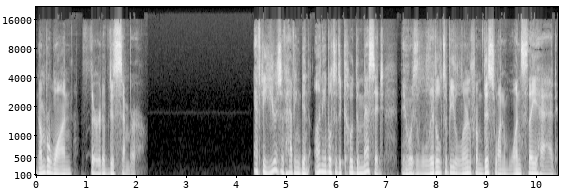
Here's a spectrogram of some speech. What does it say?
Number 1, 3rd of December. After years of having been unable to decode the message, there was little to be learned from this one once they had.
